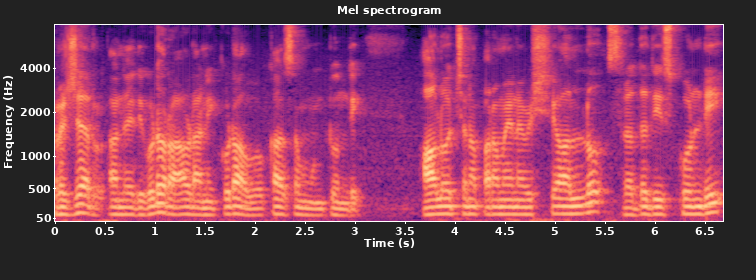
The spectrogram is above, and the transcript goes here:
ప్రెషర్ అనేది కూడా రావడానికి కూడా అవకాశం ఉంటుంది. ఆలోచన పరమైన విషయాల్లో శ్రద్ధ తీసుకోండి.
